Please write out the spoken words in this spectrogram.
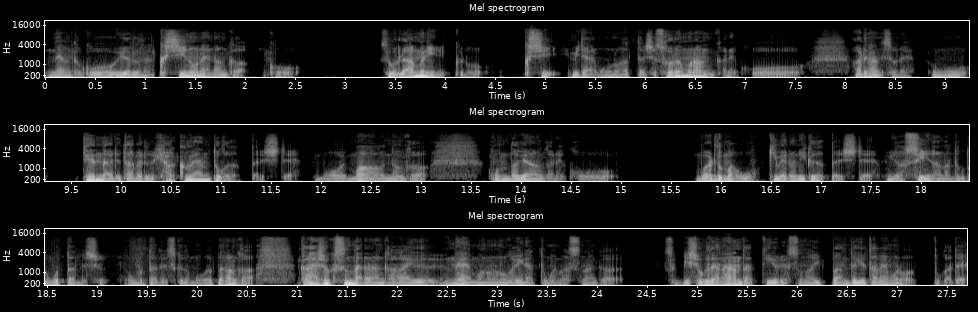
なんかこう、いろいろな串のね、なんかこう、すごいラム肉の串みたいなものがあったりして、それもなんかね、こう、あれなんですよね。もう、店内で食べると100円とかだったりして、もう、まあ、なんか、こんだけなんかね、こう、割とまあ、大きめの肉だったりして、安いななんてこと思ったんですよ。思ったんですけども、やっぱなんか、外食すんならなんか、ああいうね、ものの方がいいなと思います。なんか、美食だなんだっていうより、その一般的な食べ物とかで、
